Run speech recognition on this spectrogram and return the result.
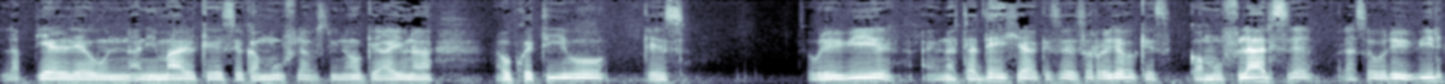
la piel de un animal que se camufla, sino que hay un objetivo que es sobrevivir, hay una estrategia que se desarrolló que es camuflarse para sobrevivir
